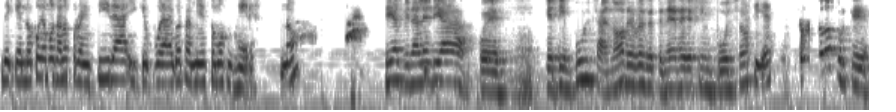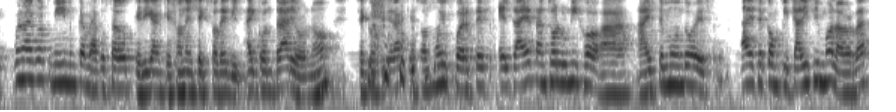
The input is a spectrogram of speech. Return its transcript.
de que no podemos darnos por vencida y que por algo también somos mujeres, ¿no? Sí, al final del día, pues, que te impulsa, ¿no? Debes de tener ese impulso. Así es. Sobre todo porque, bueno, algo que a mí nunca me ha gustado que digan que son el sexo débil. Al contrario, ¿no? Se considera que son muy fuertes. El traer tan solo un hijo a, a este mundo es, ha de ser complicadísimo, la verdad.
